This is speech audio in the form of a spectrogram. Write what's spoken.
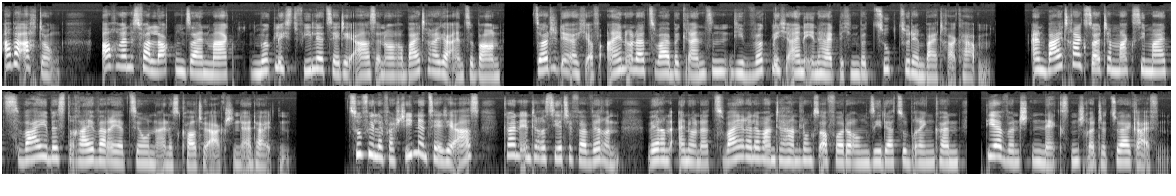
Aber Achtung! Auch wenn es verlockend sein mag, möglichst viele CTAs in eure Beiträge einzubauen, solltet ihr euch auf ein oder zwei begrenzen, die wirklich einen inhaltlichen Bezug zu dem Beitrag haben. Ein Beitrag sollte maximal zwei bis drei Variationen eines Call to Action enthalten. Zu viele verschiedene CTAs können Interessierte verwirren, während eine oder zwei relevante Handlungsaufforderungen sie dazu bringen können, die erwünschten nächsten Schritte zu ergreifen.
